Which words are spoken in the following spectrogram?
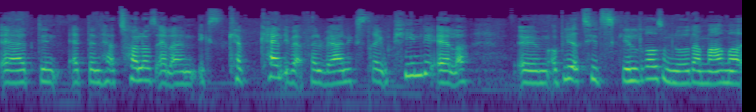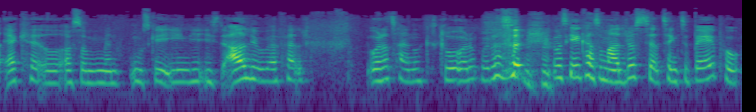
er, at den, at den her 12-årsalder kan, kan i hvert fald være en ekstremt pinlig alder, øhm, og bliver tit skildret som noget, der er meget, meget akavet, og som man måske egentlig i sit eget liv i hvert fald undertegnet kan skrive under på det, så jeg måske ikke har så meget lyst til at tænke tilbage på.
